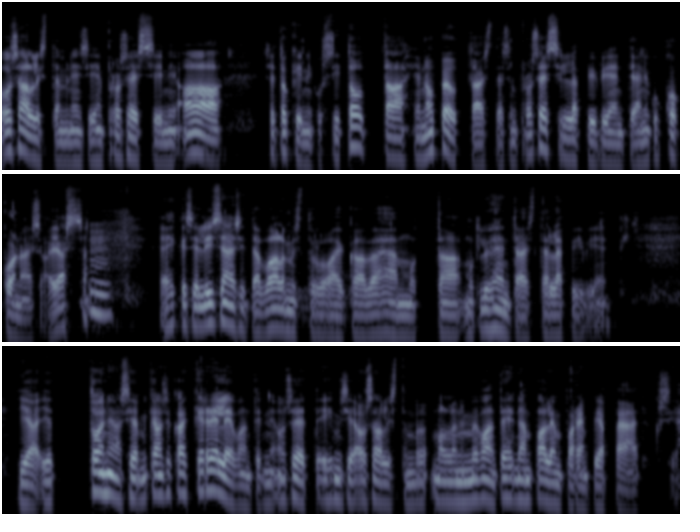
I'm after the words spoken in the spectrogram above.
osallistaminen siihen prosessiin, niin A, se toki niin kuin sitouttaa ja nopeuttaa sitä sen prosessin läpivientiä niin kuin kokonaisajassa. Mm. Ehkä se lisää sitä valmisteluaikaa vähän, mutta, mutta lyhentää sitä läpivientiä. Ja, ja toinen asia, mikä on se kaikkein relevantin, niin on se, että ihmisiä osallistamalla niin me vaan tehdään paljon parempia päätöksiä.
